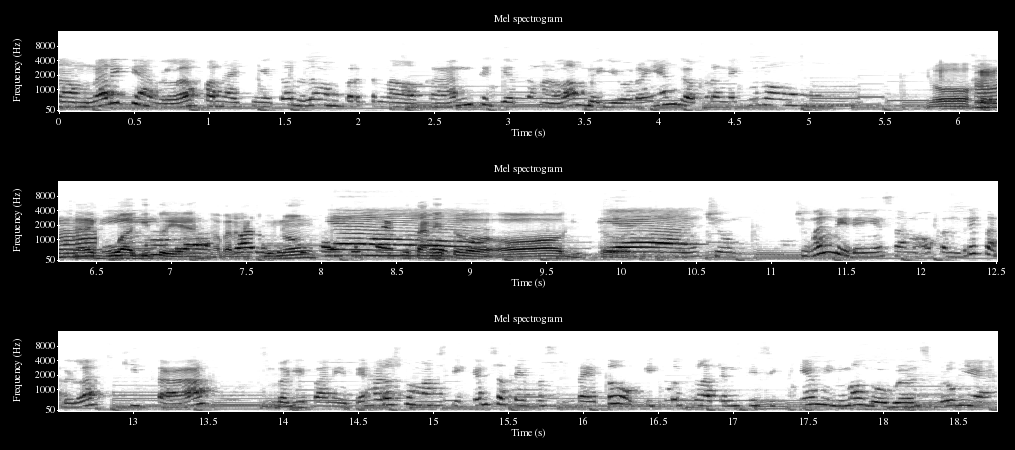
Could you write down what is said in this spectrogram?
Nah, menariknya adalah fun hiking itu adalah memperkenalkan kegiatan alam bagi orang yang nggak pernah naik gunung. Oh, kayak Ah, misalnya gua iya. gitu ya, nggak pernah naik gunung, Ya. ikutan itu. Oh, gitu. Ya, cu- cuman bedanya sama open trip adalah kita sebagai panitia harus memastikan setiap peserta itu ikut latihan fisiknya minimal dua bulan sebelumnya.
